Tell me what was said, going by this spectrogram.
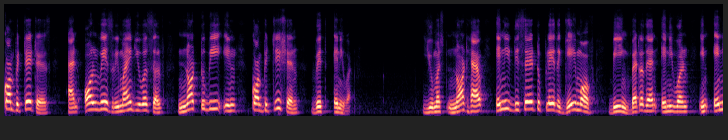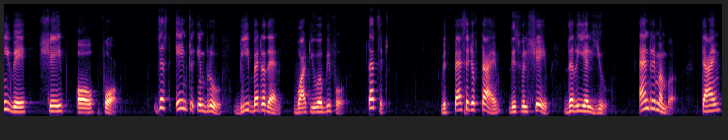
competitors and always remind yourself not to be in competition with anyone. You must not have any desire to play the game of being better than anyone in any way, shape, or form. Just aim to improve, be better than what you were before. That's it. With passage of time, this will shape the real you. And remember, time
